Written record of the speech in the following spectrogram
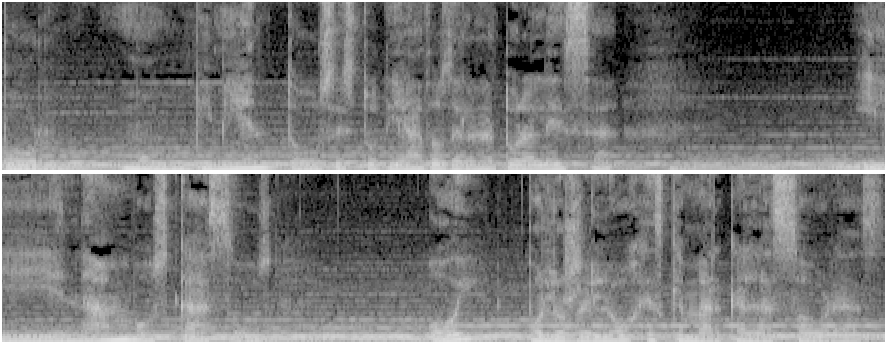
por movimientos estudiados de la naturaleza y en ambos casos, hoy por los relojes que marcan las horas.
